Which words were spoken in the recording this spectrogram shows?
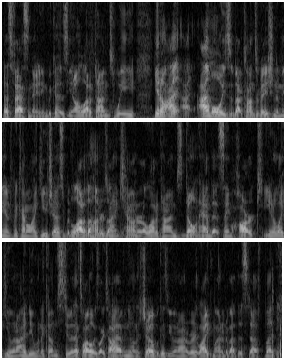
That's fascinating because you know a lot of times we, you know, I, I I'm always about conservation and management, kind of like you, Chester. But a lot of the hunters I encounter, a lot of times, don't have that same heart, you know, like you and I do when it comes to, and that's why I always like having you on the show because you and I are very like minded about this stuff. But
